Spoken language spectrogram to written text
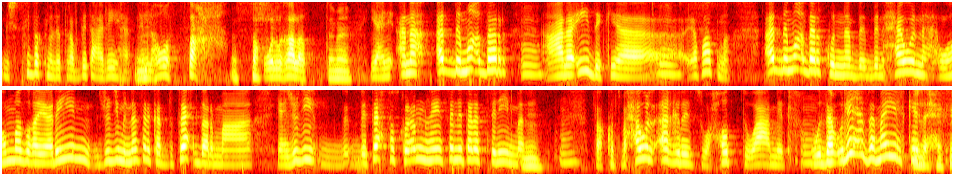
مش سيبك من اللي اتربيت عليها مم. اللي هو الصح الصح والغلط تمام يعني أنا قد ما أقدر مم. على إيدك يا مم. يا فاطمة قد ما أقدر كنا بنحاول نح- وهم صغيرين جودي من الناس اللي كانت بتحضر مع يعني جودي بتحفظ قرآن من وهي سن ثلاث سنين مثلا. فكنت بحاول اغرز وأحط وأعمل وليها زمايل كده الحكاية-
